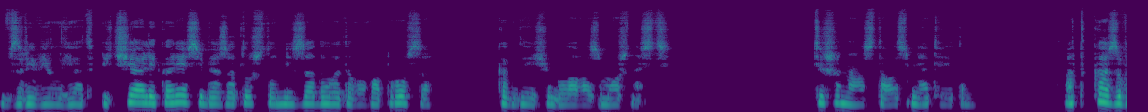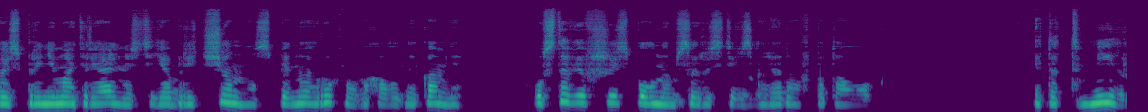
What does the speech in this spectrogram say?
Взревел я от печали, коря себя за то, что не задал этого вопроса, когда еще была возможность. Тишина осталась мне ответом. Отказываясь принимать реальность, я обреченно спиной рухнул на холодные камни уставившись полным сырости взглядом в потолок. Этот мир,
